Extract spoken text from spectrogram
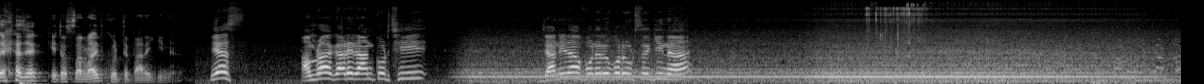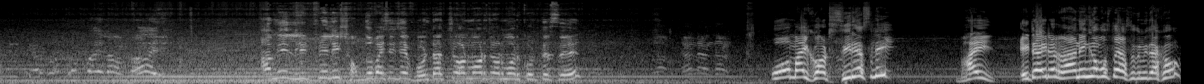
দেখা যাক এটা সার্ভাইভ করতে পারে কিনা। ইয়েস আমরা গাড়ি রান করছি। জানি না ফোনের উপরে উঠছে কি না ভাই আমি লিটারেলি শব্দ পাইছি যে ফোনটা চরমর চরমর করতেছে। ও মাই গড সিরিয়াসলি ভাই এটা এটা রানিং অবস্থায় আছে তুমি দেখো।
